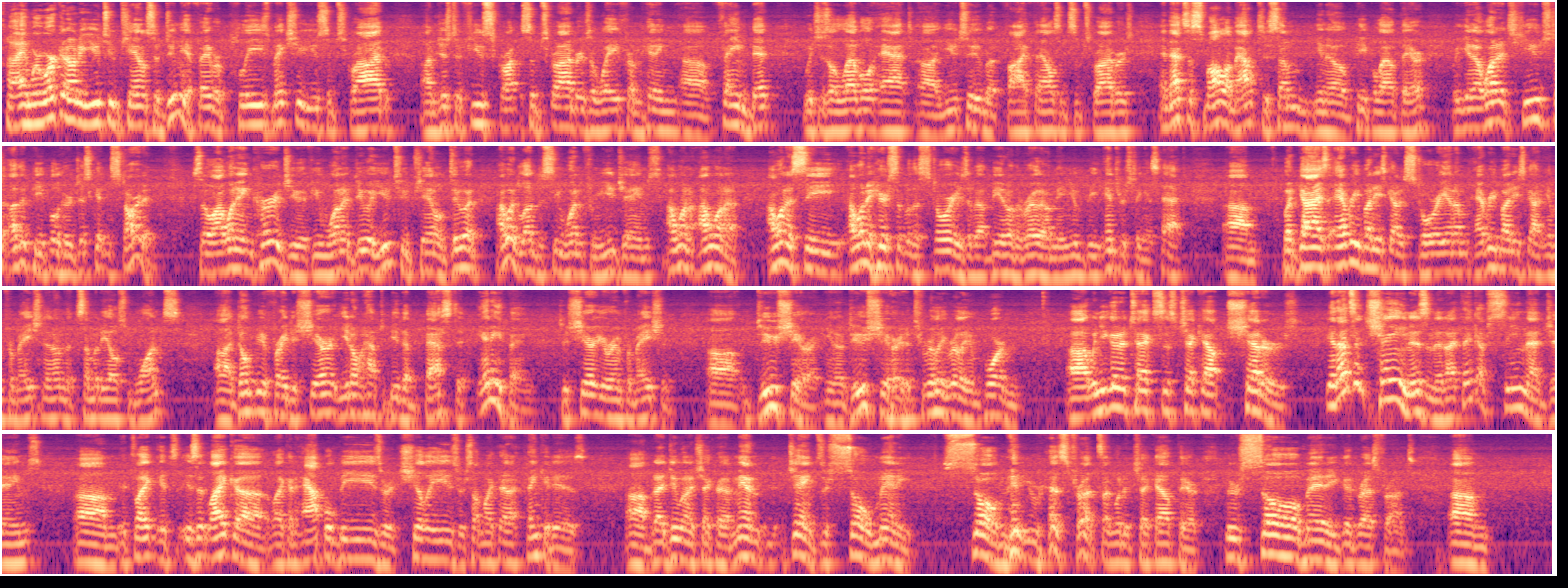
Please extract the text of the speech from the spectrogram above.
uh, and we're working on a YouTube channel so do me a favor please make sure you subscribe. I'm just a few subscribers away from hitting uh, FameBit which is a level at uh, YouTube at 5,000 subscribers. And that's a small amount to some you know people out there. But you know what? It's huge to other people who are just getting started. So I want to encourage you if you want to do a YouTube channel do it. I would love to see one from you James. I want I want to I want to see I want to hear some of the stories about being on the road. I mean you'd be interesting as heck um, but guys everybody's got a story in them everybody's got information in them that somebody else wants. Uh, don't be afraid to share it. You don't have to be the best at anything to share your information. Uh, do share it you know do share it. It's really really important. Uh, when you go to Texas check out Cheddar's. Yeah that's a chain isn't it? I think I've seen that James. Um, it's like it's is it like a like an Applebee's or Chili's or something like that? I think it is. Uh, but I do want to check that out. Man James there's so many so many restaurants I want to check out there. There's so many good restaurants. Um,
